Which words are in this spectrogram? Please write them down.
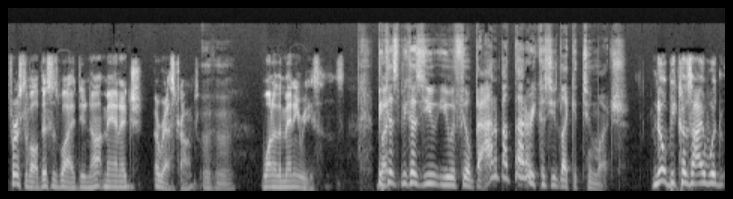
first of all, this is why I do not manage a restaurant. Mm-hmm. One of the many reasons. Because because you you would feel bad about that, or because you'd like it too much. No, because I would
